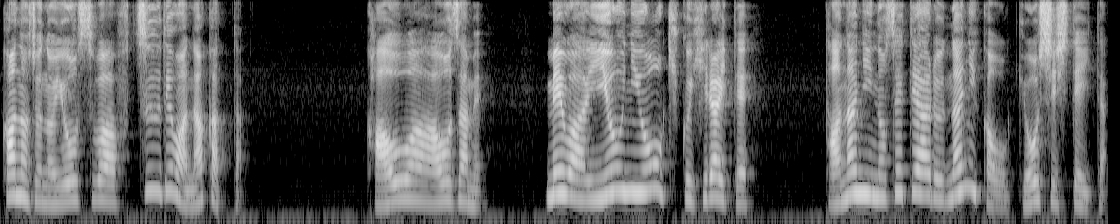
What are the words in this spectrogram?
彼女の様子は普通ではなかった。顔は青ざめ、目は異様に大きく開いて、棚に乗せてある何かを凝視していた。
